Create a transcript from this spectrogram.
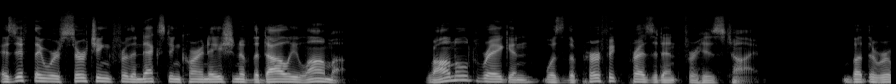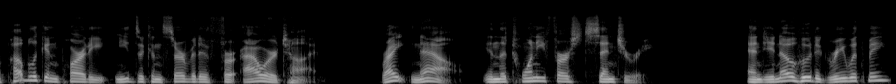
as if they were searching for the next incarnation of the Dalai Lama. Ronald Reagan was the perfect president for his time. But the Republican Party needs a conservative for our time, right now, in the 21st century. And you know who'd agree with me?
